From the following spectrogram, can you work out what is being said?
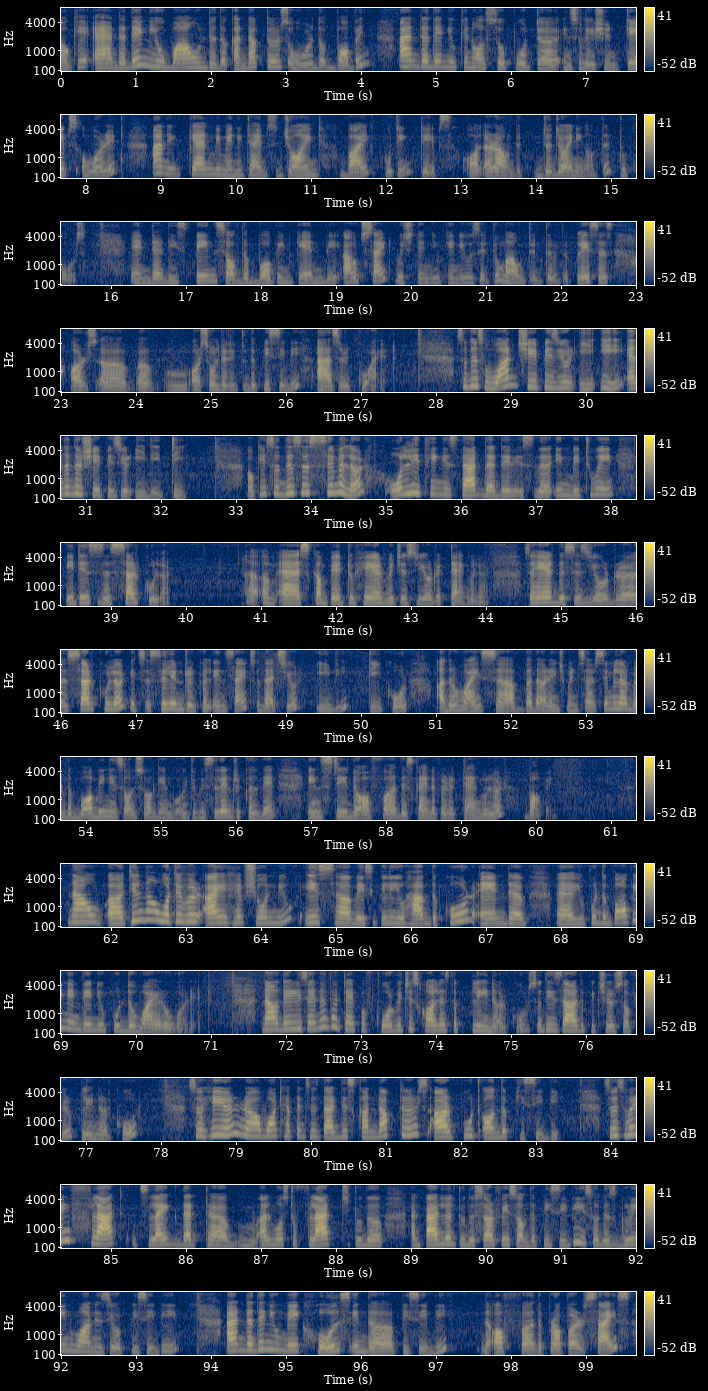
Okay and then you wound the conductors over the bobbin and then you can also put uh, insulation tapes over it and it can be many times joined by putting tapes all around the joining of the two cores. And uh, these pins of the bobbin can be outside which then you can use it to mount it to the places or uh, uh, or solder it to the PCB as required. So, this one shape is your EE, another shape is your EDT. Okay. So, this is similar only thing is that that there is the in between it is circular uh, um, as compared to here which is your rectangular. So, here this is your uh, circular it is a cylindrical inside. So, that is your EDT core otherwise uh, but the arrangements are similar, but the bobbin is also again going to be cylindrical then instead of uh, this kind of a rectangular bobbin. Now, uh, till now whatever I have shown you is uh, basically you have the core and uh, uh, you put the bobbin and then you put the wire over it. Now, there is another type of core which is called as the planar core. So, these are the pictures of your planar core so, here uh, what happens is that these conductors are put on the PCB. So, it is very flat it is like that uh, almost flat to the and parallel to the surface of the PCB. So, this green one is your PCB and then you make holes in the PCB of uh, the proper size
